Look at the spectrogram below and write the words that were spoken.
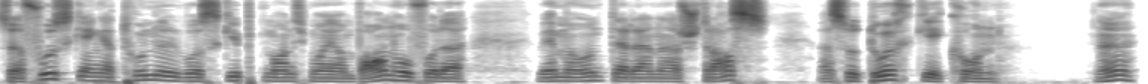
so ein Fußgängertunnel, was es gibt manchmal am Bahnhof oder wenn man unter einer Straße also durchgehen kann. Ne?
